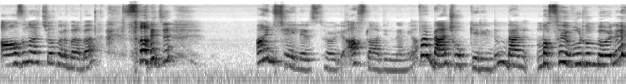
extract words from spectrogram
Ağzını açıyor böyle böyle böyle. Sadece aynı şeyleri söylüyor. Asla dinlemiyor. Sefer ben çok gerildim. Ben masaya vurdum böyle.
